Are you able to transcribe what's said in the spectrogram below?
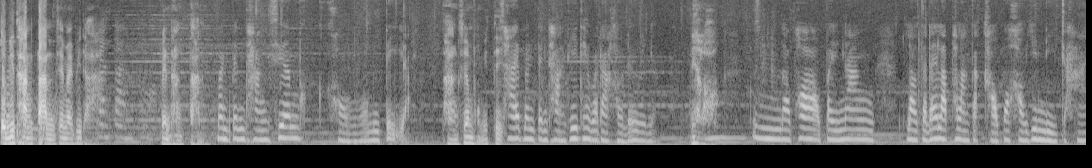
ตรงนี้ทางตันใช่ไหมพี่ดาตันๆค่ะเป็นทางตันมันเป็นทางเชื่อมของมิติอะทางเชื่อมของมิติ ใช่ มันเป็นทางที่เทวดาเขาเดินอะเนี่ยเหรออืมแล้วพอเราไปนั่งเราจะได้รับพลังจากเขาเพราะเขายินดีจะให้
